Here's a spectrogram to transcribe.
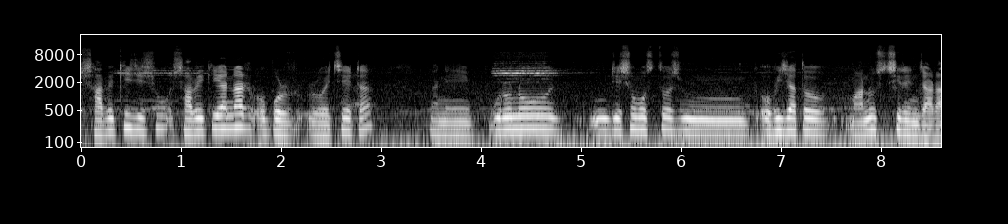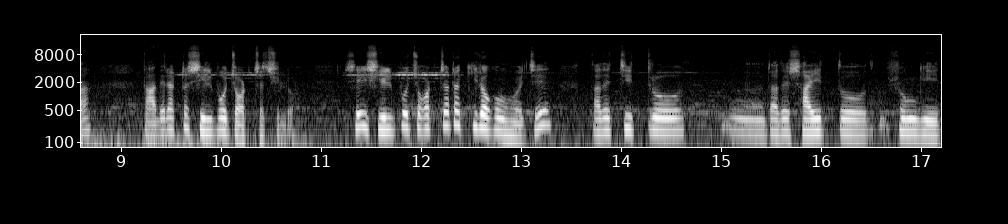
সাবেকি যে সাবেকিয়ানার ওপর রয়েছে এটা। মানে পুরনো যে সমস্ত অভিজাত মানুষ ছিলেন যারা, তাদের একটা শিল্প চর্চা ছিল। সেই শিল্প চর্চাটা কীরকম হয়েছে? তাদের চিত্র তাদের সাহিত্য, সংগীত,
